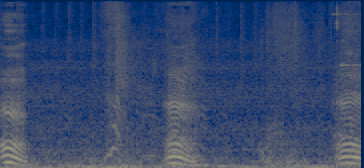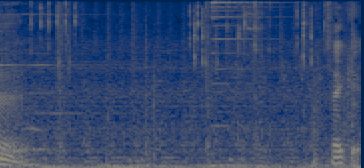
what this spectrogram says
Uh. Uh. Uh. Take it.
